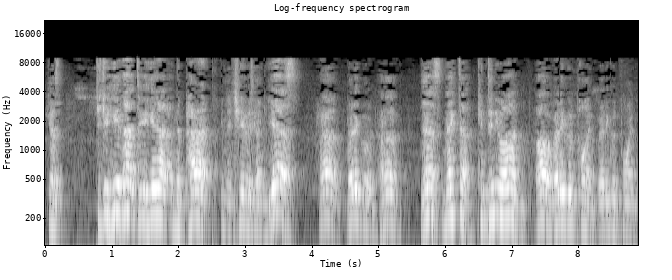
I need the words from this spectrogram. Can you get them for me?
he goes, Did you hear that? Do you hear that? And the parrot in the tree was going, Yes, huh, very good, huh, yes, nectar, continue on. Oh, very good point, very good point.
